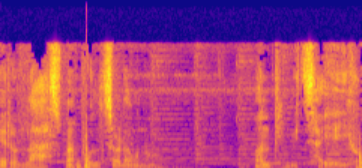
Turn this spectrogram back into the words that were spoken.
मेरो लासमा फुल चढाउनु अन्तिम इच्छा यही हो।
